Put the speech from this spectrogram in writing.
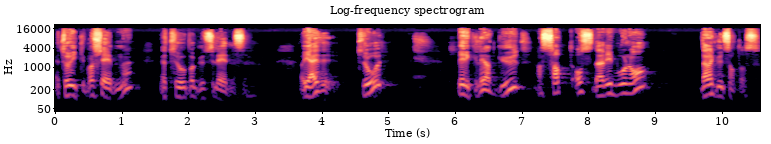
Jeg tror ikke på skjebne. Jeg tror på Guds ledelse. Og jeg tror virkelig at Gud har satt oss der vi bor nå. Der har Gud satt oss.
